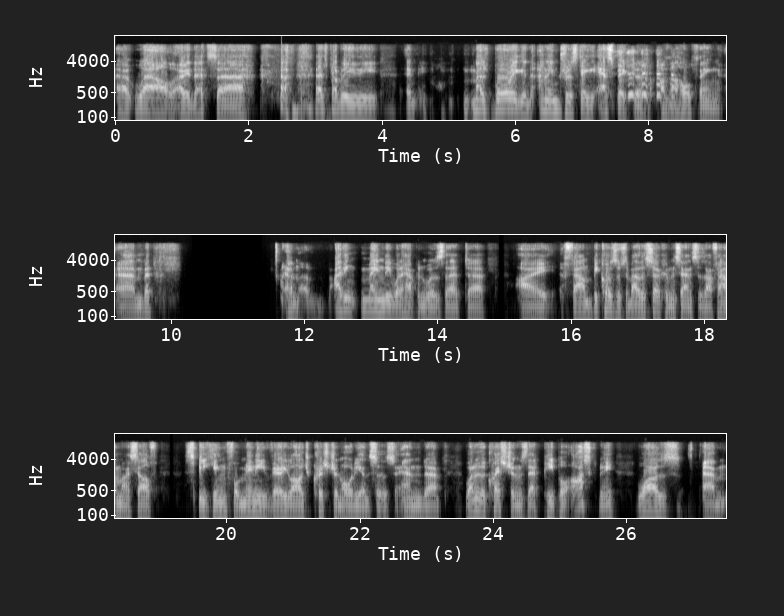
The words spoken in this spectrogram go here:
Uh, well, I mean that's uh, that's probably the most boring and uninteresting aspect of, of the whole thing. Um, but um, I think mainly what happened was that uh, I found, because of some other circumstances, I found myself speaking for many very large Christian audiences. And uh, one of the questions that people asked me was um,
